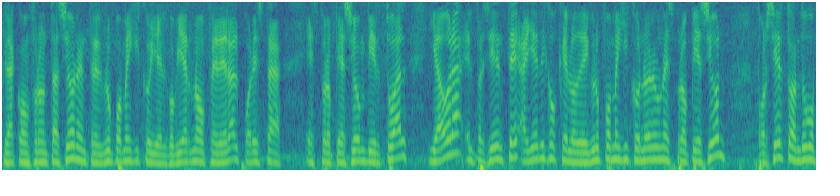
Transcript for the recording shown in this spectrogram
la confrontación entre el Grupo México y el gobierno federal por esta expropiación virtual. Y ahora el presidente ayer dijo que lo de Grupo México no era una expropiación. Por cierto, anduvo,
